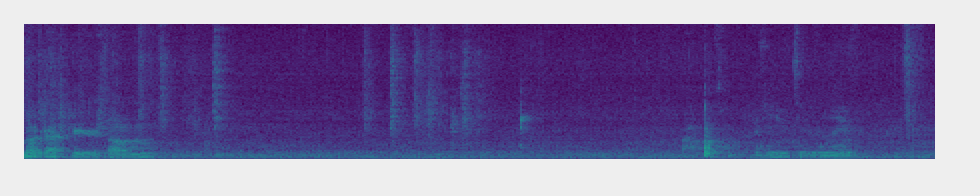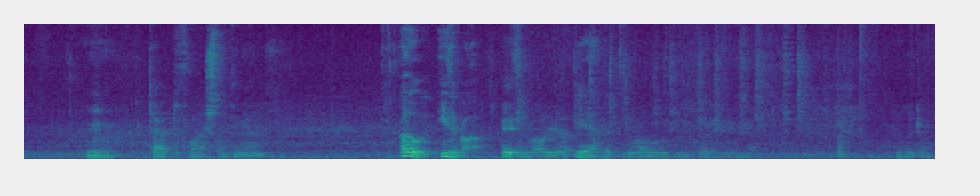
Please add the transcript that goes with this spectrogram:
not draft diggers. Um, I can't even think of the name. Hmm. Tap to flash something in. Oh, either Bob. Yeah. Yeah. Aether Vial would have been played. Really don't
